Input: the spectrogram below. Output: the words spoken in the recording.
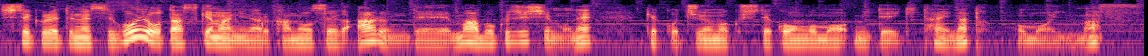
してくれてね、すごいお助けマンになる可能性があるんで、まあ僕自身もね、結構注目して今後も見ていきたいなと思います。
